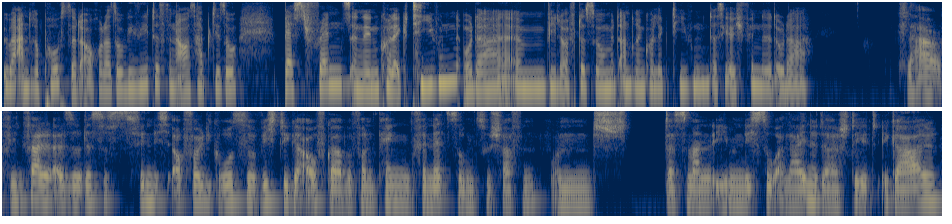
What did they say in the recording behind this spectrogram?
über andere postet auch oder so. Wie sieht es denn aus? Habt ihr so Best Friends in den Kollektiven oder ähm, wie läuft es so mit anderen Kollektiven, dass ihr euch findet oder? Klar, auf jeden Fall. Also das ist, finde ich, auch voll die große, wichtige Aufgabe von Peng, Vernetzung zu schaffen und dass man eben nicht so alleine dasteht, egal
